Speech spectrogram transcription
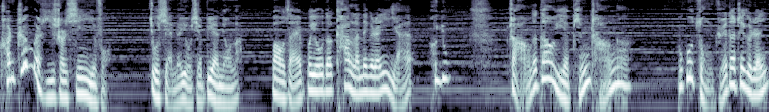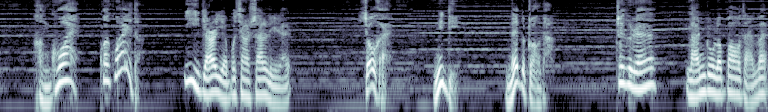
穿这么一身新衣服，就显得有些别扭了。豹仔不由得看了那个人一眼。哎呦，长得倒也平常啊，不过总觉得这个人很怪，怪怪的，一点也不像山里人。小海，你的哪个装的？这个人拦住了豹仔问，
